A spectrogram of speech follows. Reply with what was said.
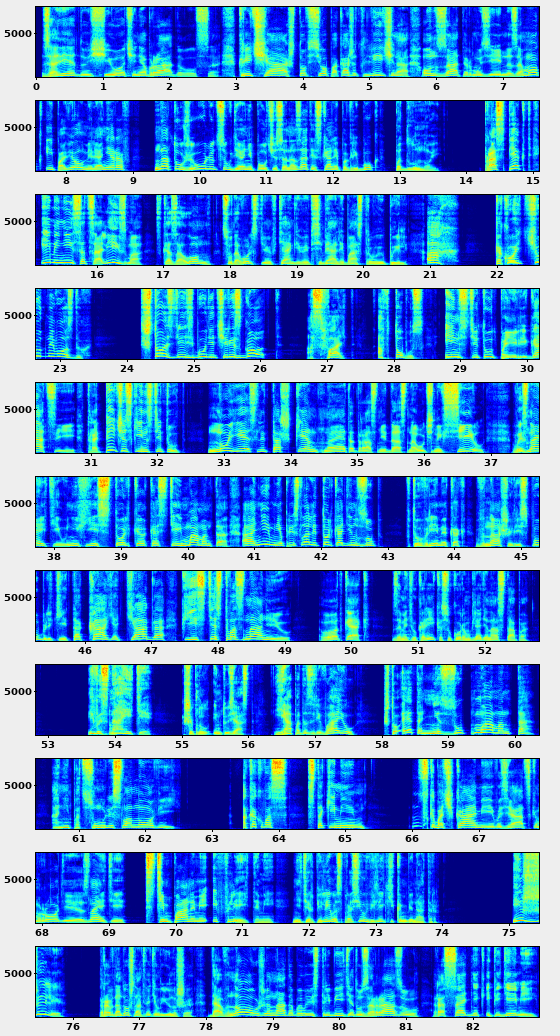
Заведующий очень обрадовался. Крича, что все покажет лично, он запер музей на замок и повел миллионеров на ту же улицу, где они полчаса назад искали погребок под луной. «Проспект имени социализма!» — сказал он, с удовольствием втягивая в себя алебастровую пыль. «Ах, какой чудный воздух! Что здесь будет через год? Асфальт, автобус — Институт по ирригации, тропический институт. Ну, если Ташкент на этот раз не даст научных сил... Вы знаете, у них есть столько костей мамонта, а они мне прислали только один зуб. В то время как в нашей республике такая тяга к естествознанию. Вот как, — заметил Корейка с укором, глядя на Остапа. — И вы знаете, — шепнул энтузиаст, — я подозреваю что это не зуб мамонта. Они подсунули слоновий. А как у вас с такими... с кабачками в азиатском роде, знаете, с тимпанами и флейтами? Нетерпеливо спросил великий комбинатор. И жили. Равнодушно ответил юноша. «Давно уже надо было истребить эту заразу, рассадник эпидемий.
